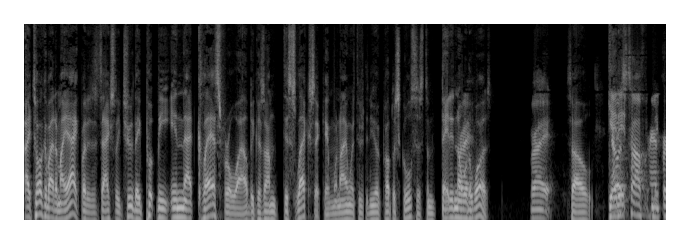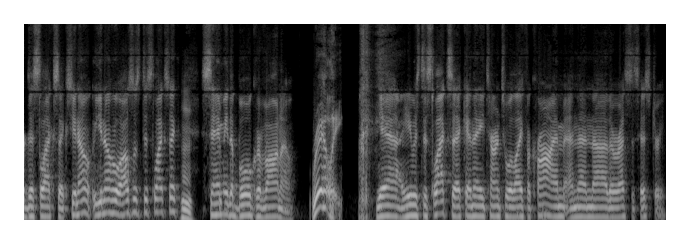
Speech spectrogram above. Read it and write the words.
I talk about it in my act, but it's actually true. They put me in that class for a while because I'm dyslexic, and when I went through the New York public school system, they didn't know what it was. right. So That was it. tough, man, for dyslexics. You know, you know who else was dyslexic? Hmm. Sammy the Bull Gravano. Really? Yeah, he was dyslexic, and then he turned to a life of crime, and then uh, the rest is history.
